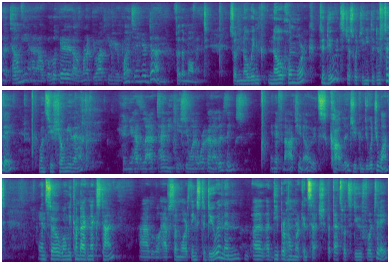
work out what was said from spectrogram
uh, tell me, and I'll go look at it, I'll mark you off, give you your points, and you're done for the moment. So no, no homework to do, it's just what you need to do today. Once you show me that, then you have lab time in case you want to work on other things. And if not, you know, it's college, you can do what you want. And so when we come back next time, uh, we will have some more things to do and then a, a deeper homework and such. But that's what's due for today.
